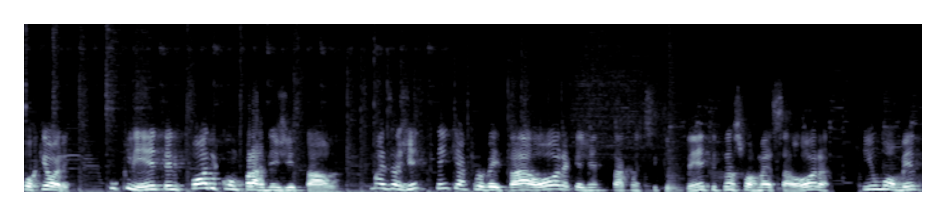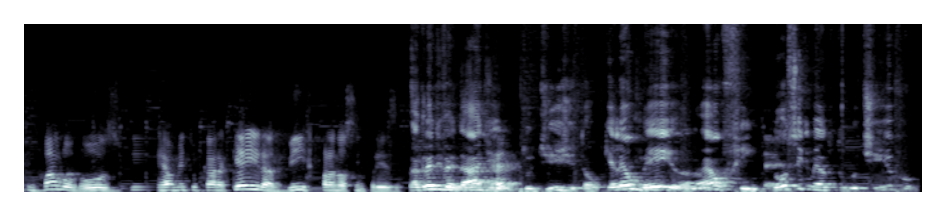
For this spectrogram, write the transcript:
Porque, olha, o cliente ele pode comprar digital, mas a gente tem que aproveitar a hora que a gente está com esse cliente e transformar essa hora em um momento valoroso, que realmente o cara queira vir para a nossa empresa. A grande verdade é. do digital que ele é o meio, não é o fim. É. No segmento automotivo,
